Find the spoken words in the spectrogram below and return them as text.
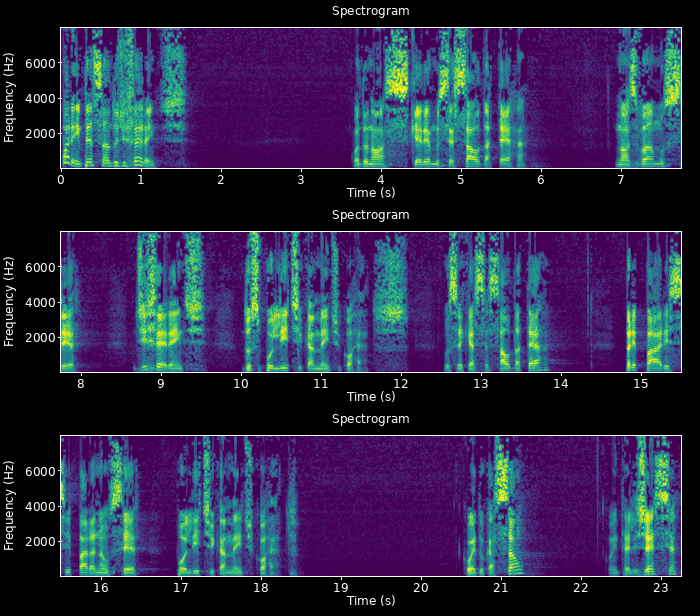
porém pensando diferente. Quando nós queremos ser sal da terra, nós vamos ser diferente dos politicamente corretos. Você quer ser sal da terra? Prepare-se para não ser politicamente correto. Com educação, com inteligência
